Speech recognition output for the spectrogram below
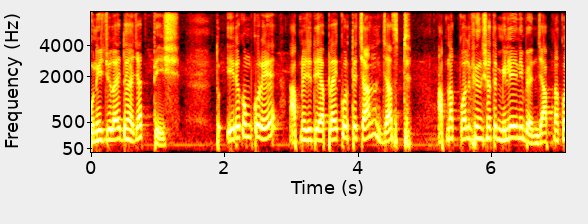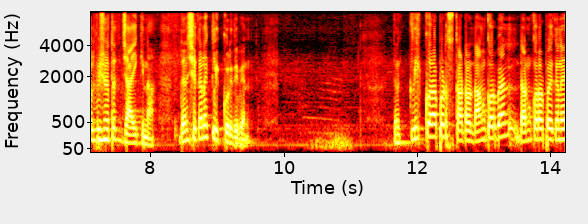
উনিশ জুলাই দু হাজার তেইশ। তো এরকম করে আপনি যদি অ্যাপ্লাই করতে চান জাস্ট আপনার কোয়ালিফিকেশনের সাথে মিলিয়ে নেবেন যে আপনার কোয়ালিফিকেশনের সাথে যায় কি না দেন সেখানে ক্লিক করে দেবেন। দেন ক্লিক করার পর স্কাটার ডাউন করবেন। ডাউন করার পর এখানে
